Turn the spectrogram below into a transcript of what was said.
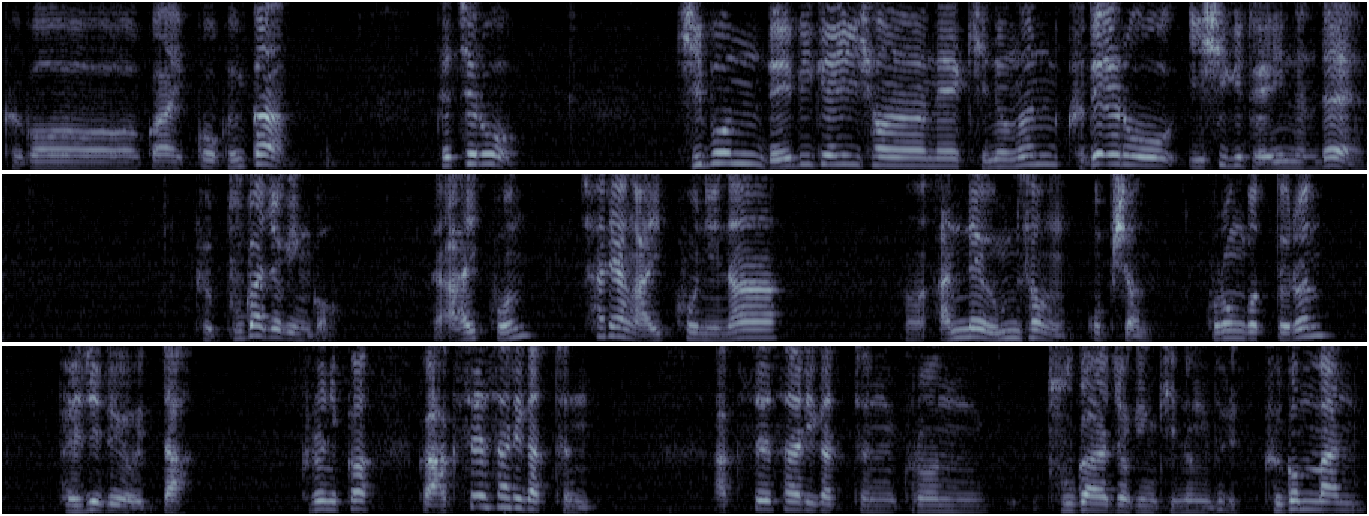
그거가 있고 그러니까 대체로 기본 내비게이션의 기능은 그대로 이식이 되어 있는데 그 부가적인 거그 아이콘 차량 아이콘이나 어, 안내 음성 옵션 그런 것들은 배제되어 있다. 그러니까 그 악세사리 같은 악세사리 같은 그런 부가적인 기능들 그것만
